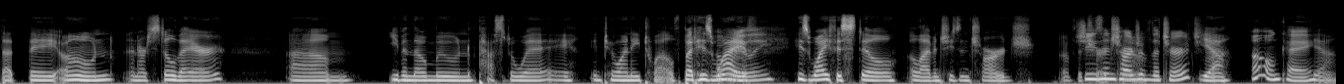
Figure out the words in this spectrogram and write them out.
that they own and are still there. Um, even though Moon passed away in 2012, but his Oh, wife, really? his wife is still alive and she's in charge of the. Church. She's in charge now. of the church. Yeah, Oh, okay. yeah.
